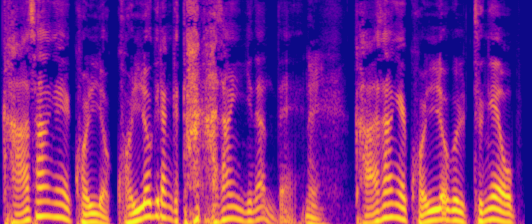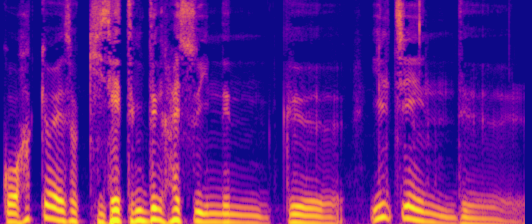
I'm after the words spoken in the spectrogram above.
가상의 권력, 권력이란 게 다 가상이긴 한데, 네. 가상의 권력을 등에 업고 학교에서 기세 등등 할 수 있는 그 일진들이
